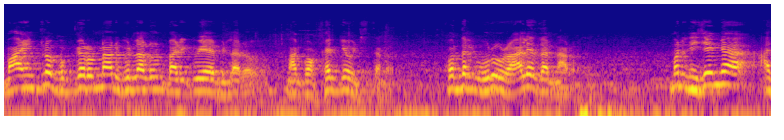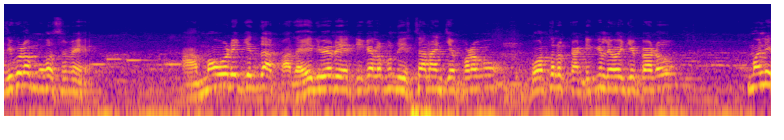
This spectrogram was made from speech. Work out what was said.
మా ఇంట్లో ముగ్గురు ఉన్నారు పిల్లలు బడికి పోయే పిల్లలు. మాకు ఒక్కరికే వచ్చిస్తారు కొందరికి ఊరు రాలేదన్నారు. మరి నిజంగా అది కూడా మోసమే. అమ్మఒడి కింద పదహైదు వేలు ఎన్నికల ముందు ఇస్తానని చెప్పడము కోతలు కటింగ్లు ఏవో చెప్పాడు. మళ్ళీ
